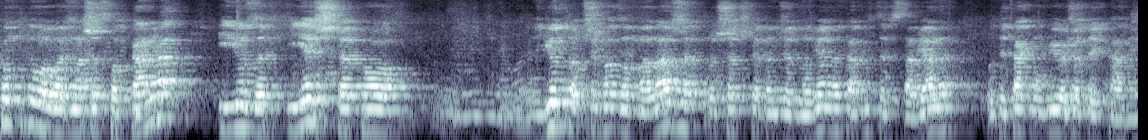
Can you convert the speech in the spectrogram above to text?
kontynuować nasze spotkania i Józef jeszcze po Jutro przychodzą malarze, troszeczkę będzie odnowione, tablice wstawiane, bo Ty tak mówiłeś o tej kawie.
